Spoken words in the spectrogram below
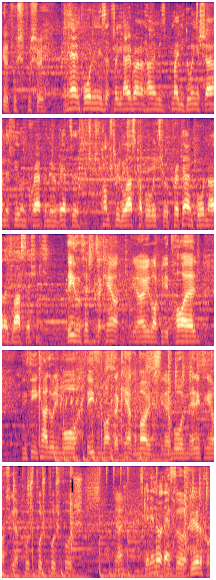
Got to push, push through. And how important is it for you know everyone at home who's maybe doing a show and they're feeling crap and they're about to pump through the last couple of weeks for a prep? How important are those last sessions? These are the sessions that count. You know, like when you're tired, when you think you can't do any more, these are the ones that count the most. You know, more than anything else. You've got to push, push, push, push. You know. Let's get into it then. Let's do it. Beautiful.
